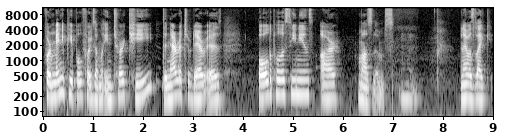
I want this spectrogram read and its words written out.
For many people, for example, in Turkey, the narrative there is all the Palestinians are Muslims. Mm-hmm. And I was like,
